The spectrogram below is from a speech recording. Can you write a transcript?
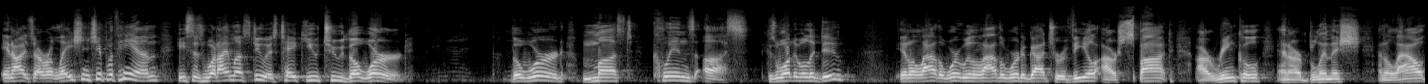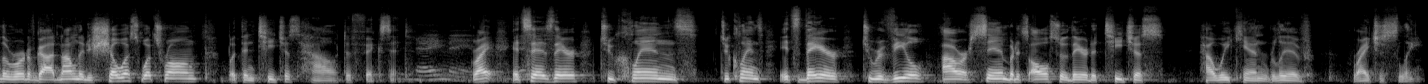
in our, our relationship with Him, He says, What I must do is take you to the Word. The Word must cleanse us. Because what will it do? It'll allow the word will allow the word of God to reveal our spot, our wrinkle, and our blemish, and allow the word of God not only to show us what's wrong, but then teach us how to fix it. Amen. Right? It says there to cleanse, to cleanse. It's there to reveal our sin, but it's also there to teach us how we can live righteously.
